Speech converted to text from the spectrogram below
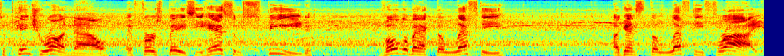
to pinch run now at first base. He has some speed Vogelbach, the lefty, against the lefty Fry.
